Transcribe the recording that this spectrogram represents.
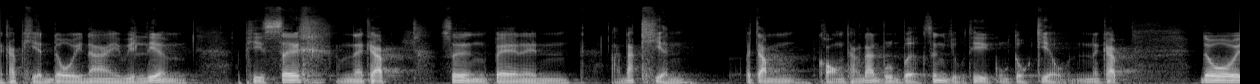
นะครับเขียนโดยนายวิลเลียมพีเซกนะครับซึ่งเป็นนักเขียนประจำของทางด้านบลูมเบิร์กซึ่งอยู่ที่กรุงโตเกียวนะครับ โดย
